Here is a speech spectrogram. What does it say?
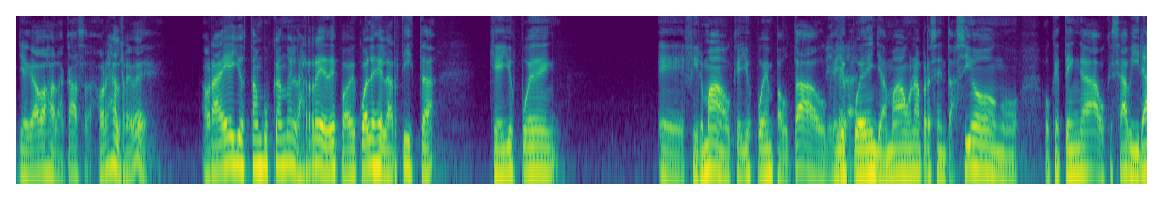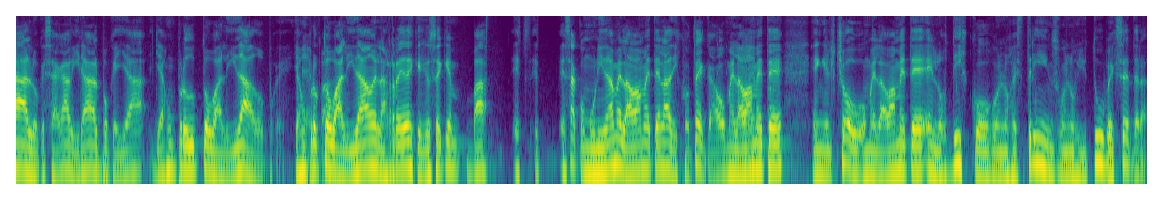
llegabas a la casa. Ahora es al revés. Ahora ellos están buscando en las redes para ver cuál es el artista que ellos pueden eh, firmar o que ellos pueden pautar o que ellos pueden llamar a una presentación o, o que tenga, o que sea viral, o que se haga viral, porque ya, ya es un producto validado, pues. Ya es un producto validado en las redes que yo sé que va, esa comunidad me la va a meter en la discoteca, o me la va a meter en el show, o me la va a meter en los discos, o en los streams, o en los YouTube, etcétera.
